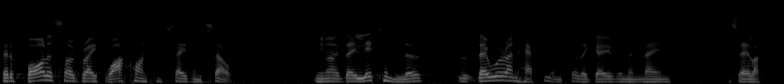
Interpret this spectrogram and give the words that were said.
that if Baal is so great, why can't he save himself? You know, they let him live. They were unhappy, and so they gave him a name to say, like,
